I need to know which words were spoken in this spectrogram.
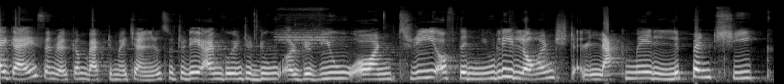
Hi guys and welcome back to my channel. So today I'm going to do a review on three of the newly launched Lakme Lip and Cheek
